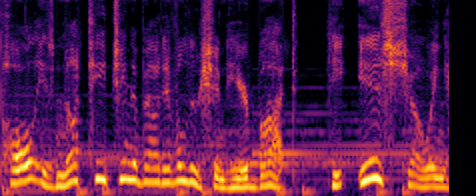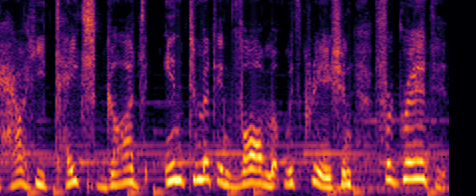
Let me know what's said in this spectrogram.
Paul is not teaching about evolution here, but he is showing how he takes God's intimate involvement with creation for granted.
